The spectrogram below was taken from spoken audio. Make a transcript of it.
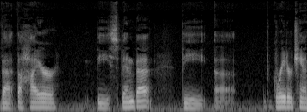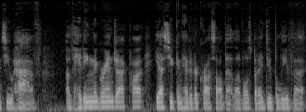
that the higher the spin bet, the uh, greater chance you have of hitting the grand jackpot. Yes, you can hit it across all bet levels, but I do believe that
